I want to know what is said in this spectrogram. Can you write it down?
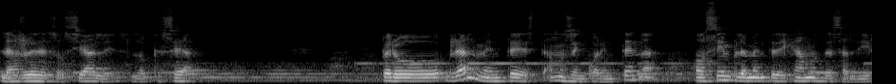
las redes sociales, lo que sea. Pero realmente estamos en cuarentena o simplemente dejamos de salir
